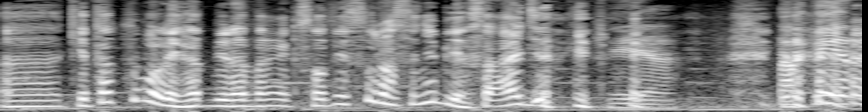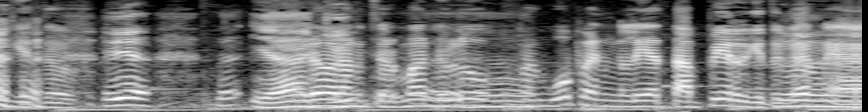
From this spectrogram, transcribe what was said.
eh, kita tuh melihat binatang eksotis tuh rasanya biasa aja gitu Iya. Tapir gitu. iya ya Ada orang gitu. Jerman dulu, Eh, gue pengen ngelihat tapir gitu kan. Hmm. Ya,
